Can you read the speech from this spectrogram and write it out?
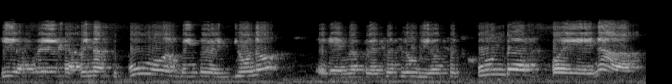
y después apenas se pudo, en 2021, eh, hacer un video juntas, fue nada,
